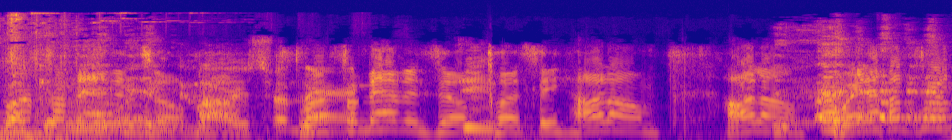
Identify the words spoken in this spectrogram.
We're Fucking from Evansville, bro. from We're there. from Evansville, Dude. pussy. Hold on, hold on. We're not from.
